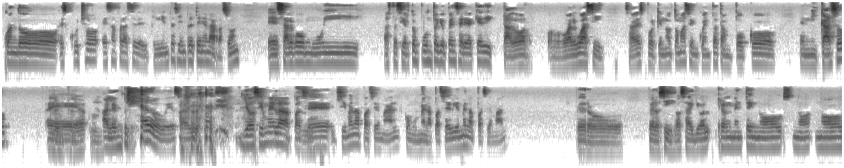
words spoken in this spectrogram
cuando escucho esa frase del cliente siempre tiene la razón, es algo muy, hasta cierto punto yo pensaría que dictador o, algo así, ¿sabes? Porque no tomas en cuenta tampoco, en mi caso, El eh, empleado. mm, al empleado, güey. O sea, yo, yo sí me la Sí, pasé, sí me la pasé mal, como me la pasé bien, me la pasé mal, pero, pero sí, o sea, yo realmente no, no, no,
